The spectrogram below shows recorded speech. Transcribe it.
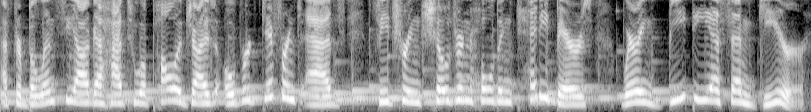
after Balenciaga had to apologize over different ads featuring children holding teddy bears wearing BDSM gear.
